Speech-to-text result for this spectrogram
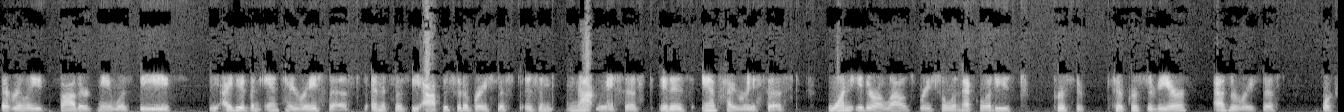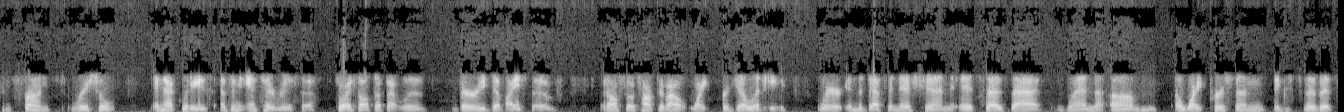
that really bothered me was the, the idea of an anti-racist. And it says the opposite of racist isn't not racist, it is anti-racist. One either allows racial inequities to, perse- to persevere as a racist or confronts racial inequities as an anti-racist. So I felt that that was very divisive. It also talked about white fragility, where in the definition it says that when um, a white person exhibits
